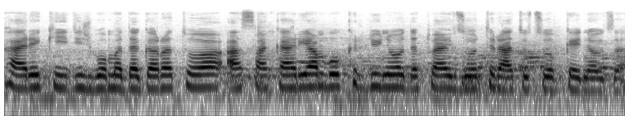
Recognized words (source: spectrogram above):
پارێکی دیش بۆ مە دەگەڕێتەوە ئاسان کاریان بۆ کردوینەوە دەتوانین زۆرتر هاتوچۆ بکەینەوە جە.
